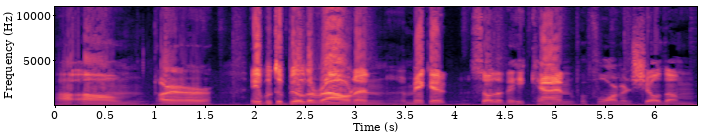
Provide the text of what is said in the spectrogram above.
uh, um, are able to build around and make it so that he can perform and show them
